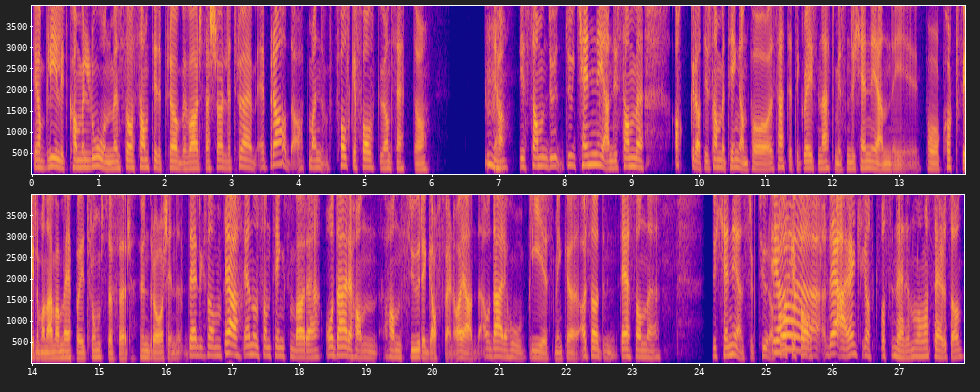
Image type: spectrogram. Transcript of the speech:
det å bli litt kameleon, men så samtidig prøve å bevare seg sjøl, det tror jeg er bra, da. At man Folk er folk uansett, og Mm. ja. De samme, du, du kjenner igjen de samme akkurat de samme tingene på settet til Grace Anatomy som du kjenner igjen i, på kortfilmene jeg var med på i Tromsø for 100 år siden. Det er liksom Ja. det er noen sånne ting som bare Å, der er han, han sure gaffelen. Å ja, og der er hun blide sminke... Altså, det er sånn eh, Du kjenner igjen strukturer. Folk er folk. Det er jo egentlig ganske fascinerende når man ser det sånn.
